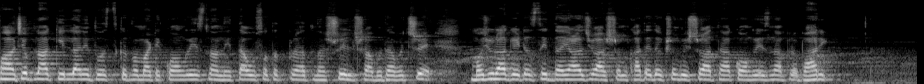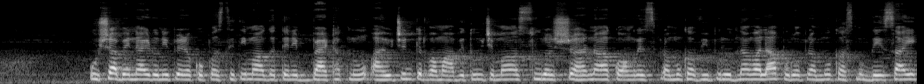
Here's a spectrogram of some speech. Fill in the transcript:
ભાજપના કિલ્લાને ધ્વસ્ત કરવા માટે કોંગ્રેસના નેતાઓ સતત પ્રયત્નશીલ છે. આ બધા વચ્ચે મજુરા ગેટ સ્થિત દયાળજી આશ્રમ ખાતે દક્ષિણ ગુજરાતના કોંગ્રેસના પ્રભારી ઉષાબેન નાયડુની પ્રેરક ઉપસ્થિતિમાં અગત્યની બેઠકનું આયોજન કરવામાં આવ્યું હતું, જેમાં સુરત શહેરના કોંગ્રેસ પ્રમુખ વિપુ રૂદનાવાલા પૂર્વ પ્રમુખ હસમુખ દેસાઈ,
